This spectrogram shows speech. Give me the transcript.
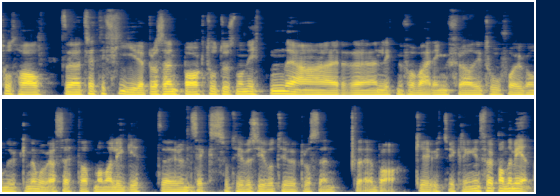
totalt 34 eh, bak 2019. Det er eh, en liten forverring fra de to foregående ukene, hvor vi har sett at man har ligget eh, rundt 26-27% bak utviklingen før pandemien.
